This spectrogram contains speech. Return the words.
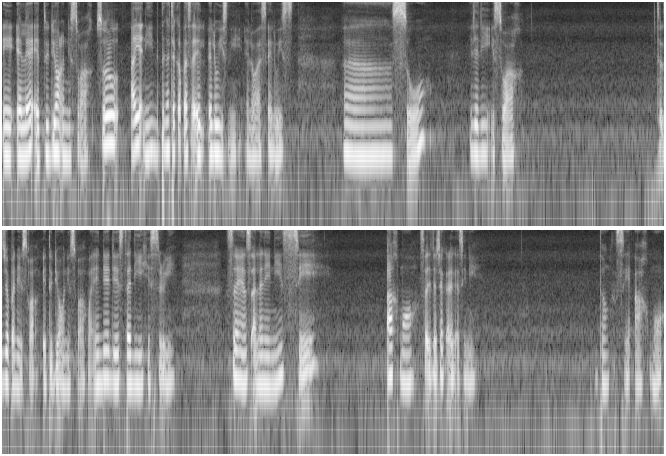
et elle est étudiante en histoire. So ayat ni dia tengah cakap pasal El Eloise ni. Eloise Eloise. Uh, so jadi histoire satu jawapan dia soal Iaitu dia on soal Maknanya dia, dia study history. So yang soalan ini C Armo Sebab dia dah cakap dekat sini. Donc c'est Armo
